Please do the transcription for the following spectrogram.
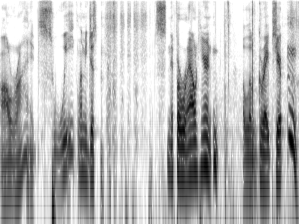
All right, sweet. Let me just sniff around here, and I love grapes here. Mm.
